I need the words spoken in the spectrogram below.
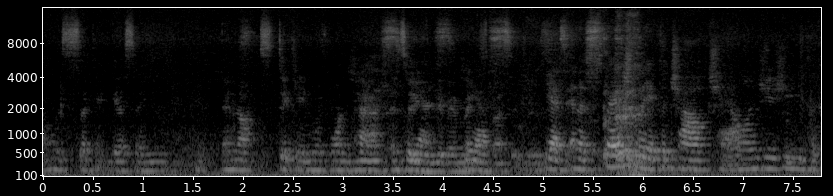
Always second guessing and not sticking with one path Yes, until you're yes, giving mixed yes. messages. Yes, and especially if the child challenges you, you think,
